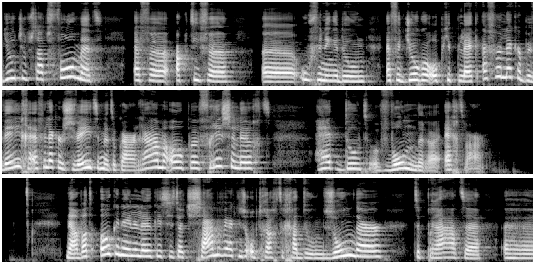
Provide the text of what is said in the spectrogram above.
YouTube staat vol met even actieve uh, oefeningen doen. Even joggen op je plek. Even lekker bewegen. Even lekker zweten met elkaar. Ramen open, frisse lucht. Het doet wonderen, echt waar. Nou, wat ook een hele leuke is, is dat je samenwerkingsopdrachten gaat doen zonder te praten uh,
